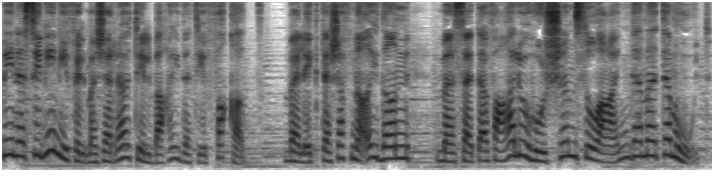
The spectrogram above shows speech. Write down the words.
من السنين في المجرات البعيدة فقط، بل اكتشفنا أيضاً ما ستفعله الشمس عندما تموت.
